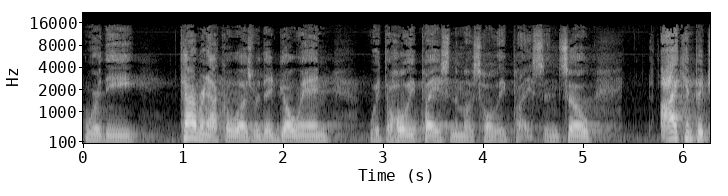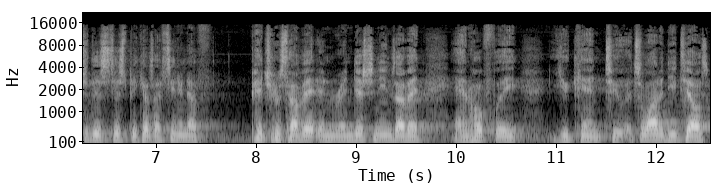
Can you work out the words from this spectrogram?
where the tabernacle was, where they'd go in with the holy place and the most holy place. And so I can picture this just because I've seen enough pictures of it and renditionings of it, and hopefully you can too. It's a lot of details.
